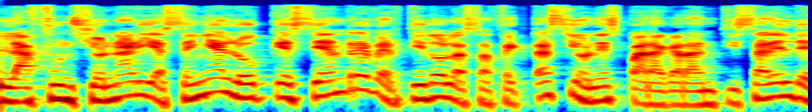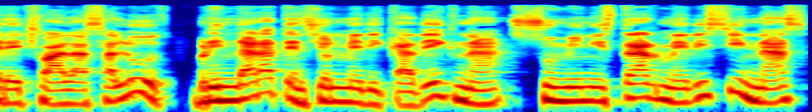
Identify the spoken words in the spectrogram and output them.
La funcionaria señaló que se han revertido las afectaciones para garantizar el derecho a la salud, brindar atención médica digna, suministrar medicinas,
